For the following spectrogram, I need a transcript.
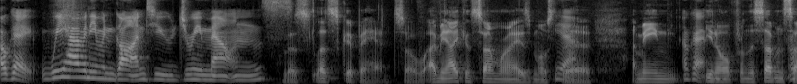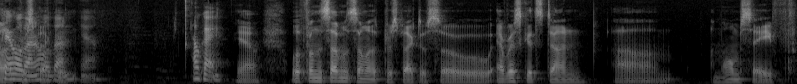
Okay, we haven't even gone to Dream Mountains. let's let's skip ahead. So I mean, I can summarize most Yeah. of the. I mean, Okay. you know, from the seven summit Okay, hold on, hold on. Yeah. Okay. Yeah. Well, from the seven summit perspective, so Everest gets done. Um, I'm home safe.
